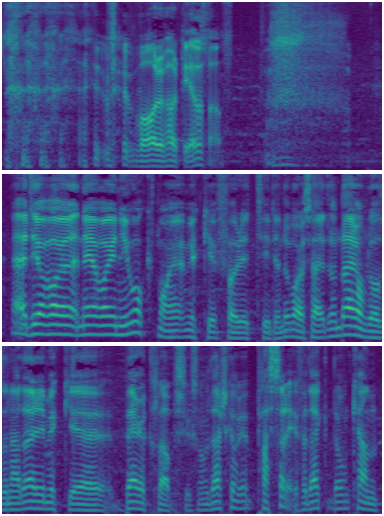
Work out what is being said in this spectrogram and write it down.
Var har du hört det någonstans? Jag var, när jag var i New York mycket förr i tiden, då var det så här, de där områdena, där är mycket bear clubs liksom. Där ska vi passa dig, för där, de kan,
